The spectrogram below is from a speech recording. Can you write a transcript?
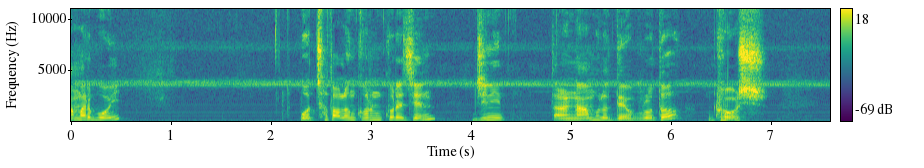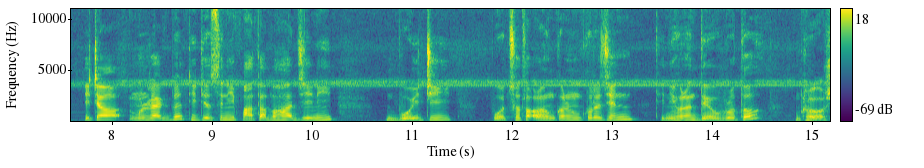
আমার বই প্রচ্ছদ অলঙ্করণ করেছেন, যিনি তার নাম হলো দেবব্রত ঘোষ। এটা মনে রাখবে, তৃতীয় শ্রেণি পাতাবাহার যিনি বইটি প্রচ্ছদ অলঙ্করণ করেছেন, তিনি হলেন দেবব্রত ঘোষ।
